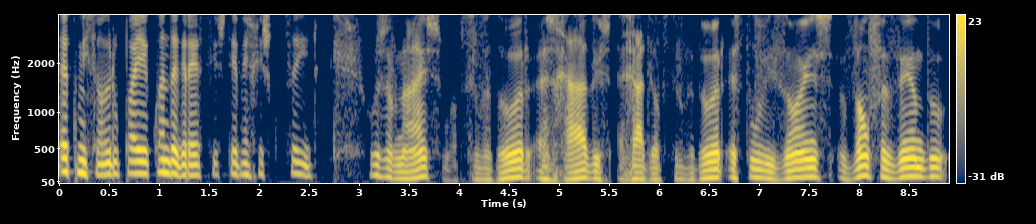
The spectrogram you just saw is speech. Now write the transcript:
a Comissão Europeia quando a Grécia esteve em risco de sair. Os jornais, o Observador, as rádios, a Rádio Observador, as televisões vão fazendo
